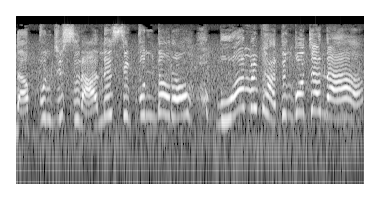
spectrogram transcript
나쁜 짓을 안 했을 뿐더러 모함을 받은 거잖아.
